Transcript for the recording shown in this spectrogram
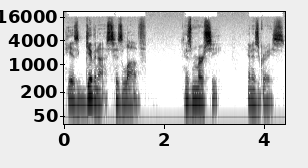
He has given us his love, his mercy, and his grace.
